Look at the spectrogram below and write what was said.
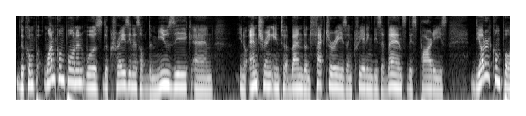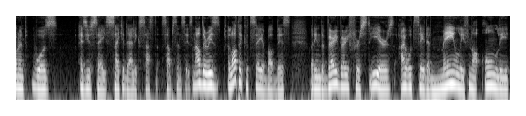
the comp- one component was the craziness of the music and you know entering into abandoned factories and creating these events, these parties. The other component was as you say, psychedelic substances. Now, there is a lot I could say about this, but in the very, very first years, I would say that mainly, if not only,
